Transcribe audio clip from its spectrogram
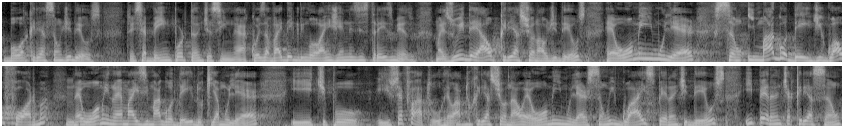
boa criação de Deus. Então isso é bem importante, assim, né? A coisa vai degringolar em Gênesis 3 mesmo. Mas o ideal criacional de Deus é homem e mulher são imagodei de igual forma, né? O homem não é mais imagodei do que a mulher e, tipo, isso é fato. O relato criacional é homem e mulher são iguais perante Deus e perante a criação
